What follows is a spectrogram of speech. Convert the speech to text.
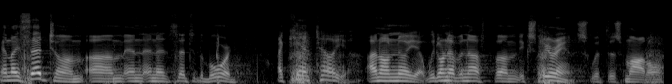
And I said to him, um, and, and I said to the board, I can't tell you. I don't know yet. We don't have enough um, experience with this model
